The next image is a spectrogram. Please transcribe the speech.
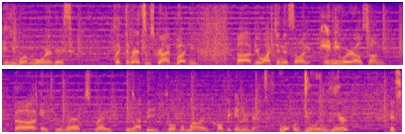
and you want more of this, click the red subscribe button. Uh, if you're watching this on anywhere else on the uh, interwebs, right? We have the global mind called the internet. And what we're doing here is,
